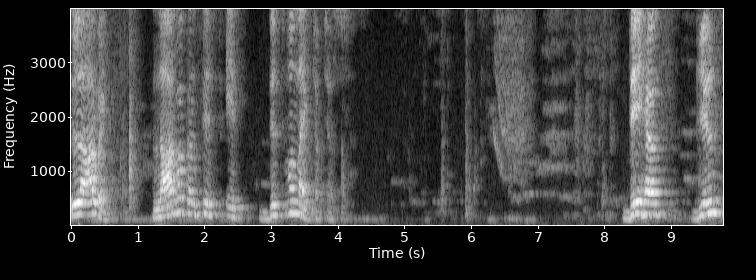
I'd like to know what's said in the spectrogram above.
larvae. Larva consist in this one like structures. They have gills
